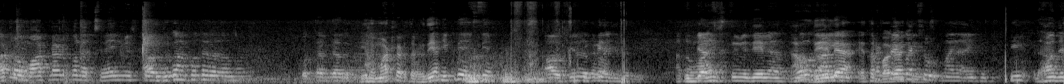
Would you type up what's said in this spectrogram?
ఆటో మాట్లాడుకొని వచ్చిన ఏం చేస్తావు? దుకాణం కొత్త కదా ಗೊತ್ತಾಗ್ತದೆ ಇದು ಮಾತಾಡ್ತಾರೆ. ಇದೆಯಾ? ಇಕ್ಡೆ ಇಕ್ಡೆ. देल्या येतं बघा की राहू दे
